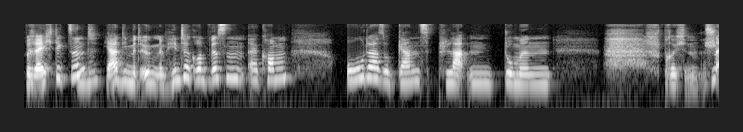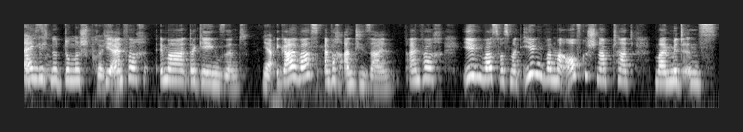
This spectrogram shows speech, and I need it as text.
berechtigt sind, mhm. ja, die mit irgendeinem Hintergrundwissen äh, kommen, oder so ganz platten, dummen Sprüchen. Es sind eigentlich nur dumme Sprüche. Die einfach immer dagegen sind. Ja. Egal was, einfach anti sein. Einfach irgendwas, was man irgendwann mal aufgeschnappt hat, mal mit ins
